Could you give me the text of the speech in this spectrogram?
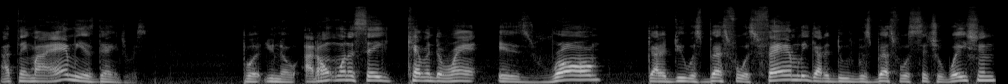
I think Miami is dangerous. But, you know, I don't want to say Kevin Durant is wrong. Got to do what's best for his family, got to do what's best for his situation.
